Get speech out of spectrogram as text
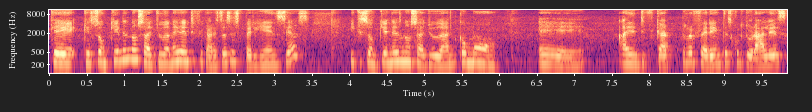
que, que son quienes nos ayudan a identificar estas experiencias y que son quienes nos ayudan como eh, a identificar referentes culturales,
